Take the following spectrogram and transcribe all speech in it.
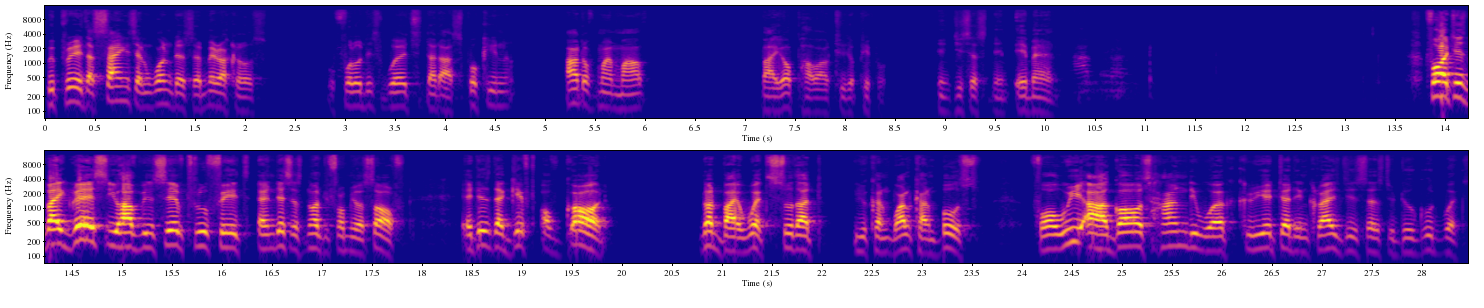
We pray that signs and wonders and miracles will follow these words that are spoken out of my mouth by your power to your people. In Jesus' name, amen. amen. For it is by grace you have been saved through faith, and this is not from yourself. It is the gift of God not by works, so that you can one can boast. For we are God's handiwork, created in Christ Jesus to do good works,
